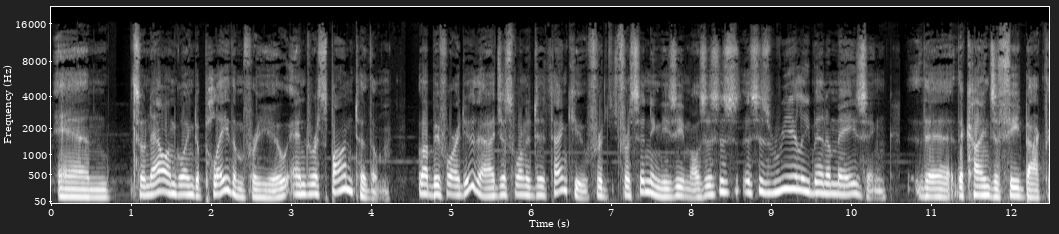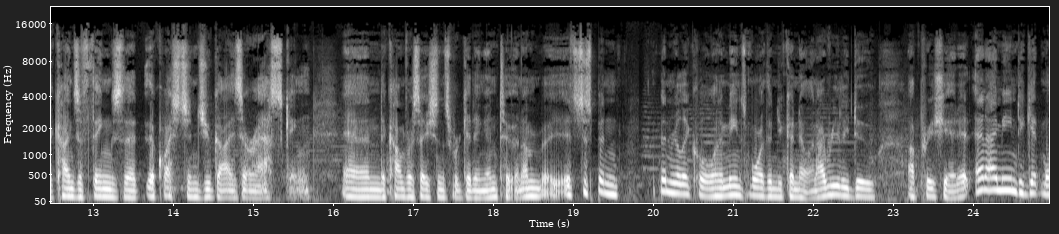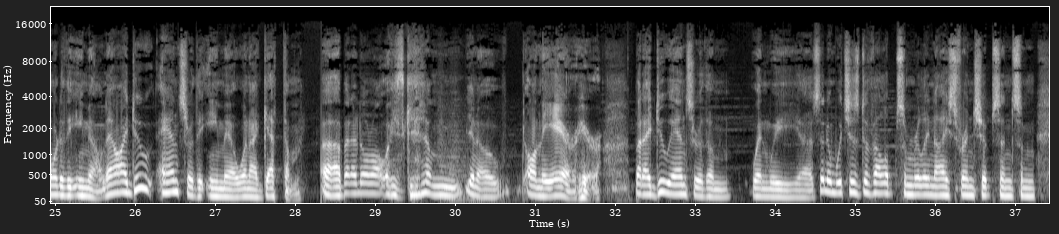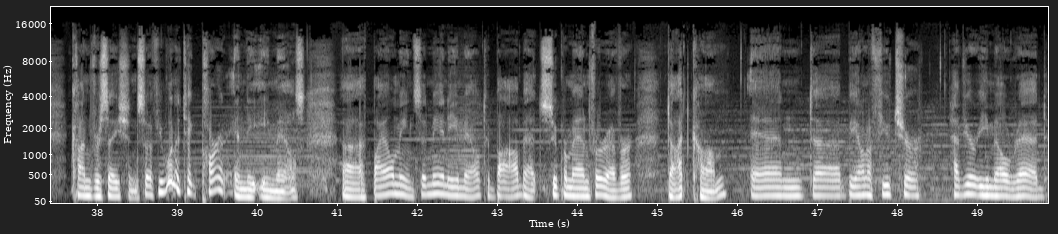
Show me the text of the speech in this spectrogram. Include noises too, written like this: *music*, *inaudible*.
And so now I'm going to play them for you and respond to them. Well, before I do that, I just wanted to thank you for, for sending these emails. This is this has really been amazing. The the kinds of feedback, the kinds of things that the questions you guys are asking, and the conversations we're getting into, and I'm it's just been been really cool, and it means more than you can know, and I really do appreciate it. And I mean to get more to the email. Now, I do answer the email when I get them. Uh, but I don't always *laughs* get them, you know, on the air here. But I do answer them when we uh, send them, which has developed some really nice friendships and some conversations. So if you want to take part in the emails, uh, by all means, send me an email to bob at supermanforever.com and uh, be on a future, have your email read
